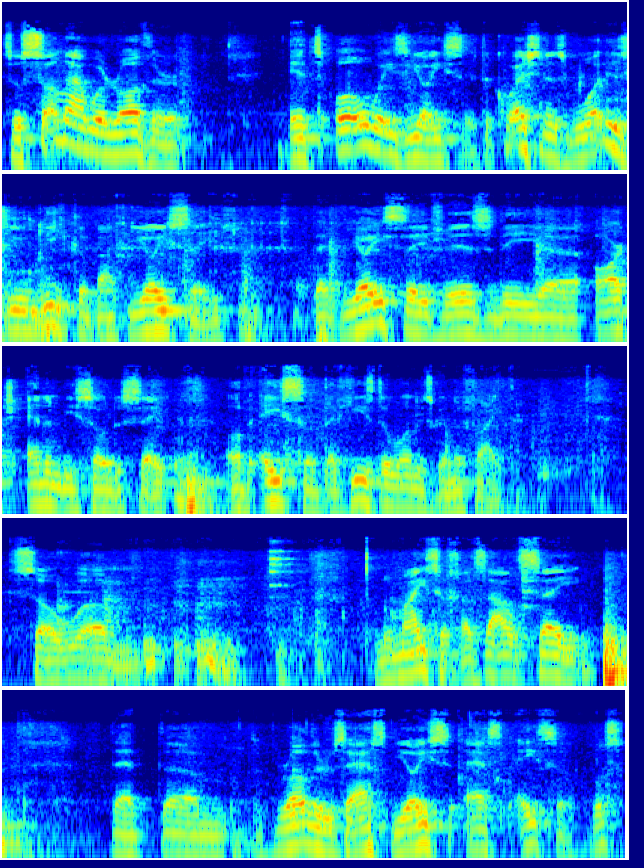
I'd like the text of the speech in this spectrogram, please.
So somehow or other, it's always Yosef. The question is, what is unique about Yosef? That Yosef is the uh, arch enemy, so to say, of Esav, that he's the one who's going to fight. So, um, the Maisa Chazal say that um, the brothers asked Yosef, asked Esav, what's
